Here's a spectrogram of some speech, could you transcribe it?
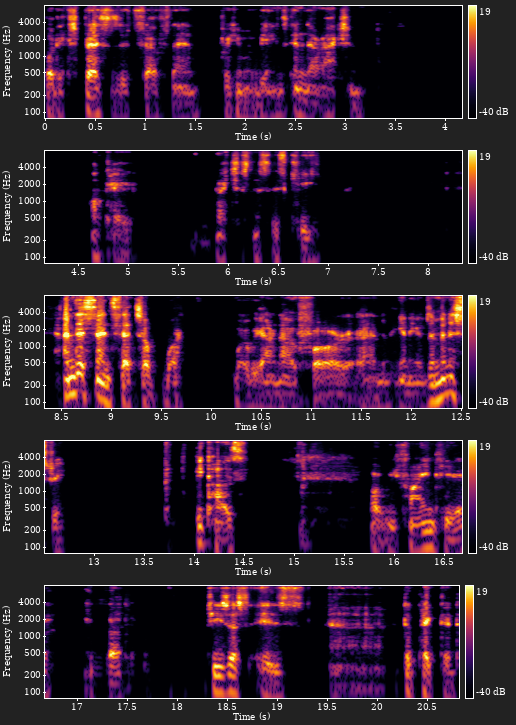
but expresses itself then for human beings in their action. Okay, righteousness is key. And this then sets up what where we are now for uh, the beginning of the ministry. Because what we find here is that Jesus is uh, depicted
